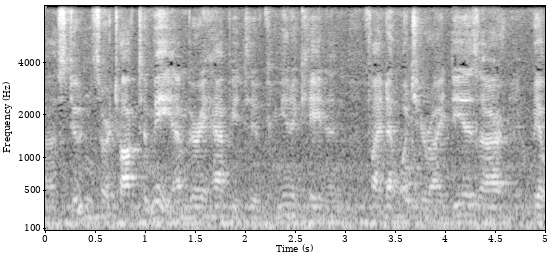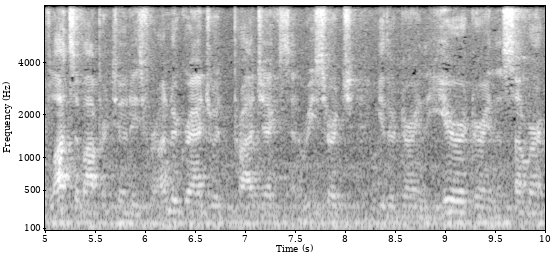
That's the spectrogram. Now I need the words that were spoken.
uh, students, or talk to me. I'm very happy to communicate and find out what your ideas are. We have lots of opportunities for undergraduate projects and research, either during the year or during the summer,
